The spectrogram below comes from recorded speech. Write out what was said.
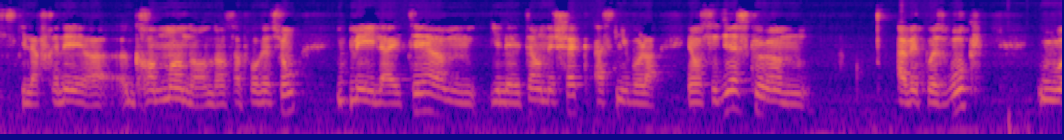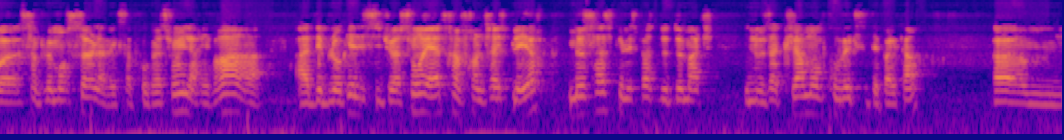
ce qui l'a freiné euh, grandement dans, dans, sa progression. Mais il a été, euh, il a été en échec à ce niveau-là. Et on s'est dit, est-ce que euh, avec Westbrook ou simplement seul avec sa progression, il arrivera à, à, débloquer des situations et être un franchise player, ne serait-ce que l'espace de deux matchs? Il nous a clairement prouvé que c'était pas le cas. Euh,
